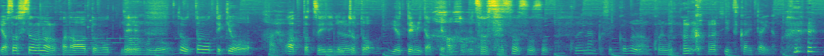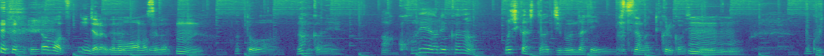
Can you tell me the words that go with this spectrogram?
優しさなのかなと思ってとと思って今日会ったついでにちょっと言ってみたって感じ、はあは。あそうそうそうそう。これなんかせっかくならこれもなんか話使いたいな。いやまあいいんじゃない？この話せばうん。うん。あとはなんかねあこれあれかな。もしかしたら自分だけにつながってくるかもしれないけど、うんうんうん。僕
